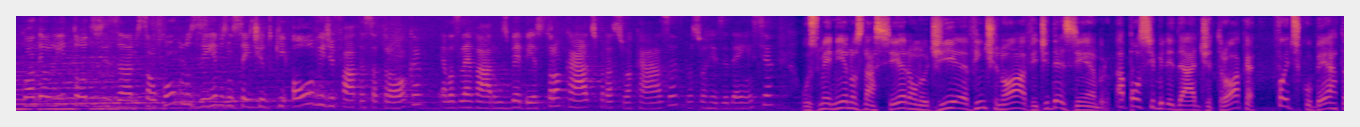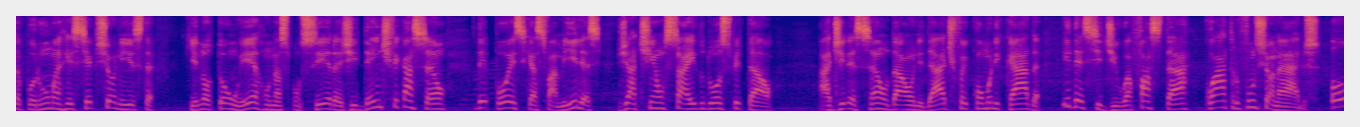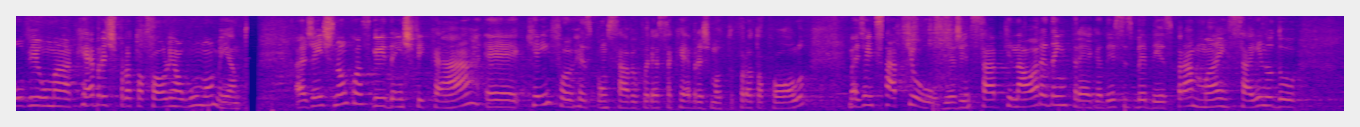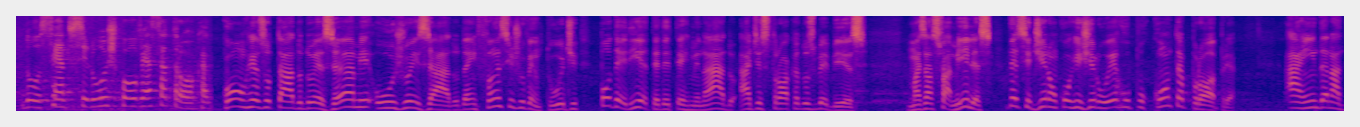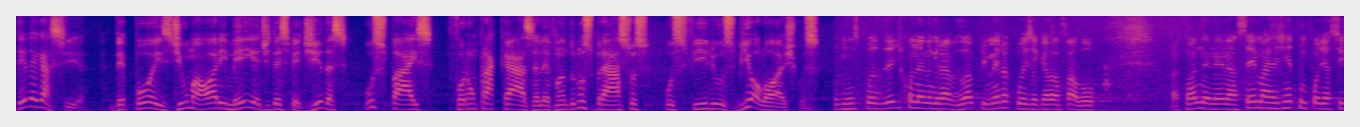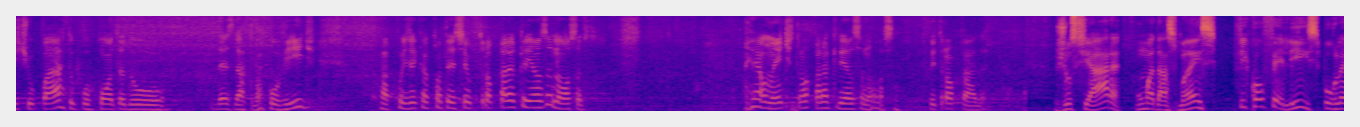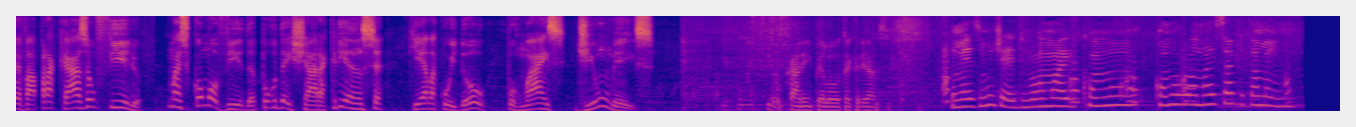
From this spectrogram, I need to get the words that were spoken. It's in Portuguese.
Quando eu li todos os exames, são conclusivos no sentido que houve de fato essa troca. Elas levaram os bebês trocados para a sua casa, para a sua residência. Os meninos nasceram no dia 29 de dezembro. A possibilidade de troca foi descoberta por uma recepcionista que notou um erro nas pulseiras de identificação depois que as famílias já tinham saído do hospital. A direção da unidade foi comunicada e decidiu afastar quatro funcionários. Houve uma quebra de protocolo em algum momento. A gente não conseguiu identificar é, quem foi o responsável por essa quebra de protocolo, mas a gente sabe que houve. A gente sabe que na hora da entrega desses bebês para a mãe, saindo do, do centro cirúrgico, houve essa troca. Com o resultado do exame, o juizado da Infância e Juventude poderia ter determinado a destroca dos bebês. Mas as famílias decidiram corrigir o erro por conta própria, ainda na delegacia. Depois de uma hora e meia de despedidas, os pais foram para casa levando nos braços os filhos biológicos. Minha esposa, desde quando ela engravidou, a primeira coisa que ela falou, para quando o neném nascer, mas a gente não pôde assistir o parto por conta do, da, da Covid. A coisa que aconteceu que trocaram a criança nossa. Realmente trocaram a criança nossa. Fui trocada. Jussiara, uma das mães, ficou feliz por levar para casa o filho, mas comovida por deixar a criança que ela cuidou por mais de um mês. E como é que fica o carinho pela outra criança? Do mesmo jeito, vou amar ele como, como vou amar esse aqui também.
